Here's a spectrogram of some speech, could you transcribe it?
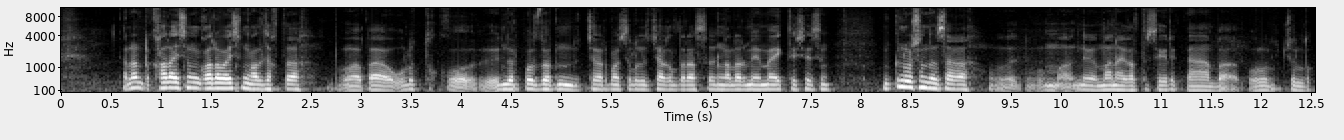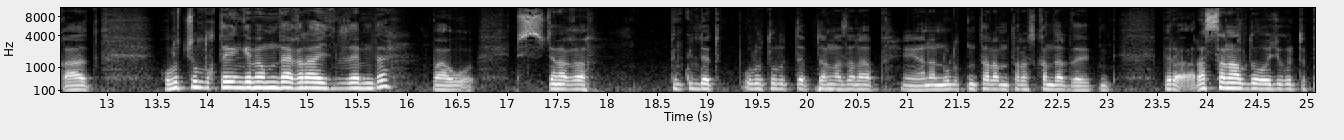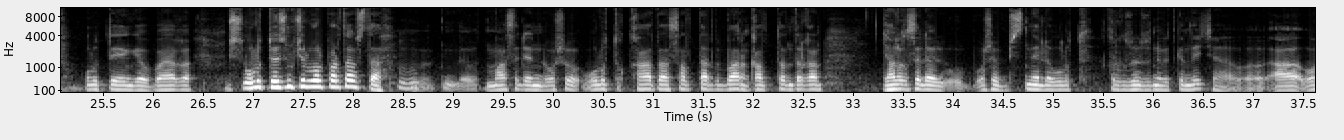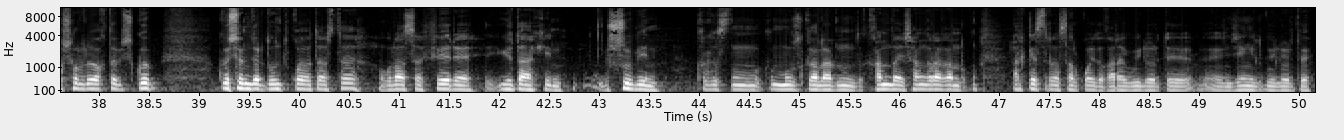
анан каалайсыңбы каалабайсыңбы ал жакта баягы улуттук э, өнөрпоздордун чыгармачылыгын чагылдырасың алар менен маектешесиң. Мүмкүн ошондон сага маанай калтырса керек. Баягы улутчулдук улутчулдук дегенге мен мындай карай элем да. Баягы биз жанагы дүңкүлдетип улут улут деп даңазалап э, анан улуттун талабын талашкандарды бир рационалдуу ой жүгүртүп улут дегенге баягы биз улут өзүмчүл болуп баратабыз да. Маселен ошо улуттук каада салттарды баарын калыптандырган жалгыз эле ошо биздин эле улут кыргыз өзү деп эткендейчи ошол эле убакта биз көп көсөмдөрдү унутуп коюп атабыз да. Уласов фере юдахин шубин кыргыздын музыкаларын кандай шаңгыраган оркестрге салып койду кара күүлөрдү э, жеңил күүлөрдү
